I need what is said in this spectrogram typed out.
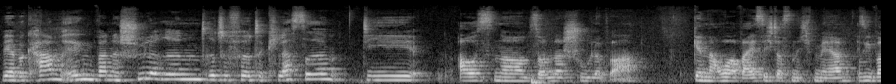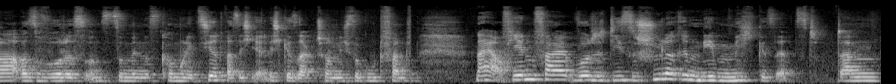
wir bekamen irgendwann eine Schülerin, dritte, vierte Klasse, die aus einer Sonderschule war. Genauer weiß ich das nicht mehr. Sie war, aber so wurde es uns zumindest kommuniziert, was ich ehrlich gesagt schon nicht so gut fand. Naja, auf jeden Fall wurde diese Schülerin neben mich gesetzt. Dann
